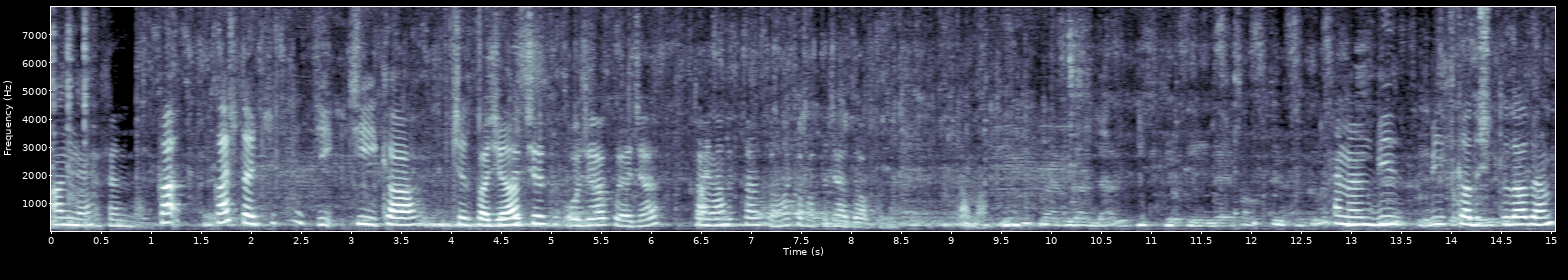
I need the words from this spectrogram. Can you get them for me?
Anne. Efendim. Ka kaç dakika çırpacağız? Şimdi çırpıp ocağa koyacağız. Kaynadıktan sonra kapatacağız altını. Tamam. Hemen biz biz karıştıralım.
